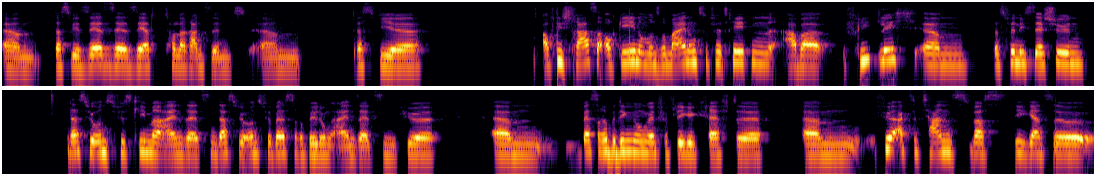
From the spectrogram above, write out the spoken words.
ähm, dass wir sehr, sehr, sehr tolerant sind, ähm, dass wir auf die Straße auch gehen, um unsere Meinung zu vertreten, aber friedlich. Ähm, das finde ich sehr schön, dass wir uns fürs Klima einsetzen, dass wir uns für bessere Bildung einsetzen, für ähm, bessere Bedingungen für Pflegekräfte, ähm, für Akzeptanz, was die ganze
